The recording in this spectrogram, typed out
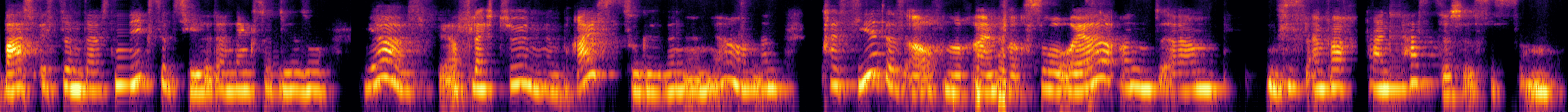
was ist denn das nächste Ziel? Dann denkst du dir so, ja, es wäre vielleicht schön, einen Preis zu gewinnen. Ja, und dann passiert es auch noch einfach so, ja. Und ähm, es ist einfach fantastisch. Es ist, ähm,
